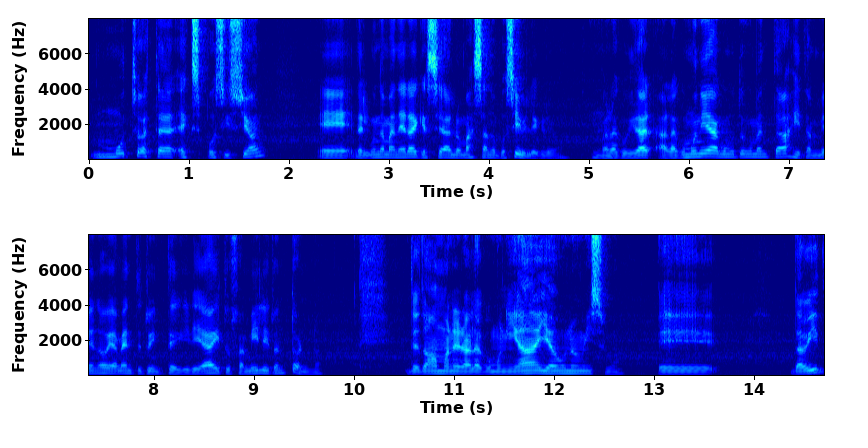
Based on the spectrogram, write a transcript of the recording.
mucho esta exposición eh, de alguna manera que sea lo más sano posible, creo. Mm. Para cuidar a la comunidad, como tú comentabas, y también obviamente tu integridad y tu familia y tu entorno. De todas maneras, a la comunidad y a uno mismo. Eh, David,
